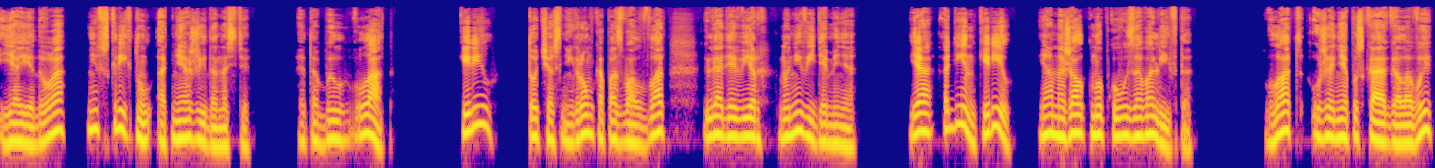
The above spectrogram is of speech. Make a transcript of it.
Я едва не вскрикнул от неожиданности. Это был Влад. «Кирилл?» — тотчас негромко позвал Влад, глядя вверх, но не видя меня. «Я один, Кирилл!» Я нажал кнопку вызова лифта. Влад, уже не опуская головы,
